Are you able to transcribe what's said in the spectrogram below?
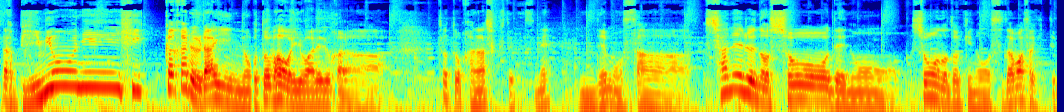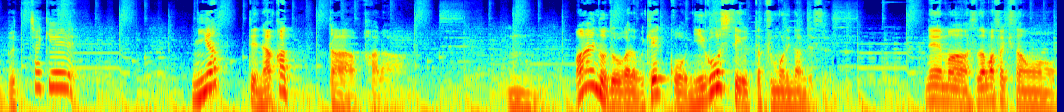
だから微妙に引っかかるラインの言葉を言われるからちょっと悲しくてですね。でもさシャネルのショーでのショーの時の菅田将暉ってぶっちゃけ似合ってなかったから。うん。前の動画でも結構濁して言ったつもりなんです。ねまあ菅田将暉さんを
